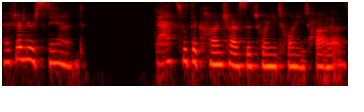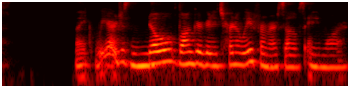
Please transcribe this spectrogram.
I have to understand that's what the contrast of 2020 taught us. Like, we are just no longer going to turn away from ourselves anymore.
